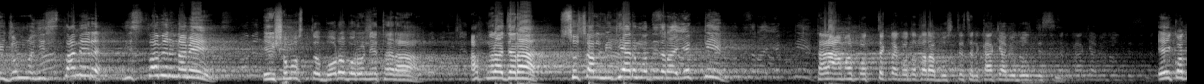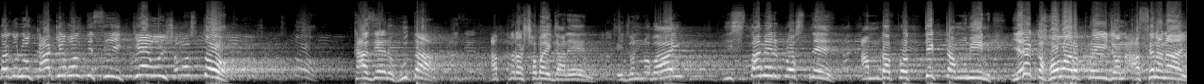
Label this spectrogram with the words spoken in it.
এই জন্য ইসলামের ইসলামের নামে এই সমস্ত বড় বড় নেতারা, আপনারা যারা সোশ্যাল মিডিয়ার মধ্যে যারা অ্যাক্টিভ তারা আমার প্রত্যেকটা কথা তারা বুঝতেছেন, কাকে আমি বলতেছি? এই কথাগুলো কাকে বলতেছি? কে ওই সমস্ত কাজের হুতা, আপনারা সবাই জানেন। এই জন্য ভাই, ইসলামের প্রশ্নে আমরা প্রত্যেকটা মুমিন এক হওয়ার প্রয়োজন আছে না নাই?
